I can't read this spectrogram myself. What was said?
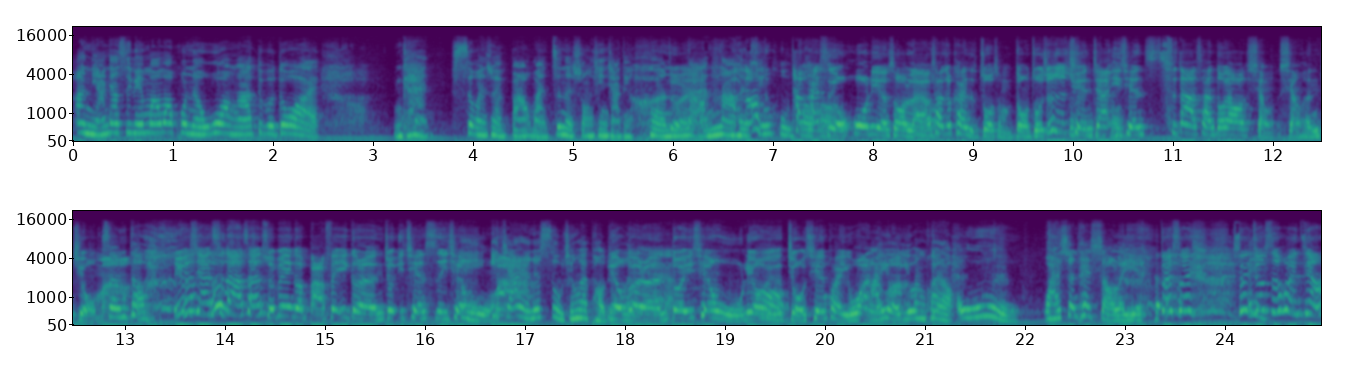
啊，娘家这边妈妈不能忘啊，对不对？你看。四万算八万，真的双薪家庭很难呐，很辛苦。他开始有获利的时候来，他就开始做什么动作？就是全家以前吃大餐都要想想很久嘛，真的。因为现在吃大餐随便一个把费，一个人就一千四、一千五一家人就四五千块跑掉六个人对一千五六九千块一万，还有一万块了哦。我还算太少了耶，对，所以所以就是会这样。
